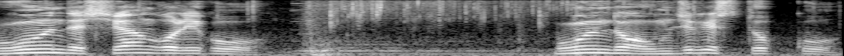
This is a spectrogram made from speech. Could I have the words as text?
모으는데 시간 걸리고 모으는 동안 움직일 수도 없고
